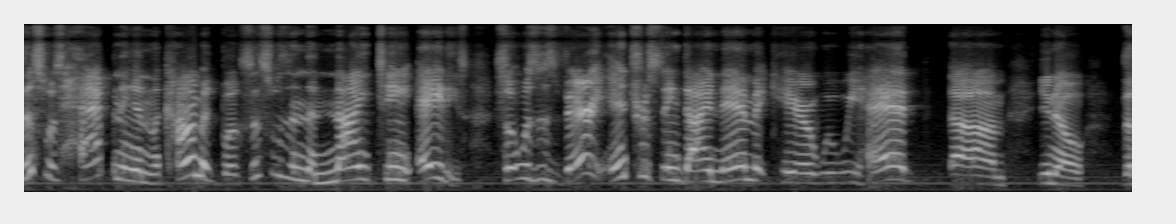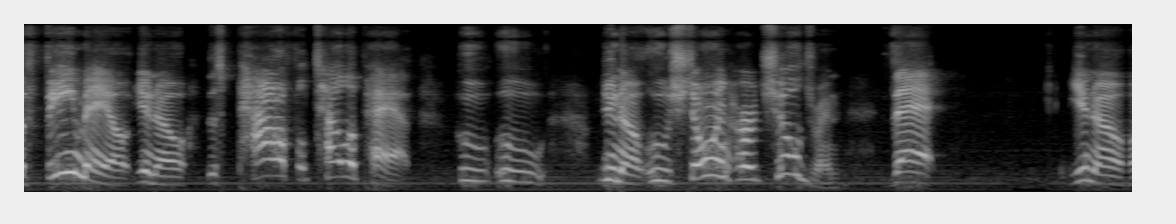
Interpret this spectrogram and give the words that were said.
this was happening in the comic books this was in the 1980s so it was this very interesting dynamic here where we had um, you know the female you know this powerful telepath who who you know, who's showing her children that, you know,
